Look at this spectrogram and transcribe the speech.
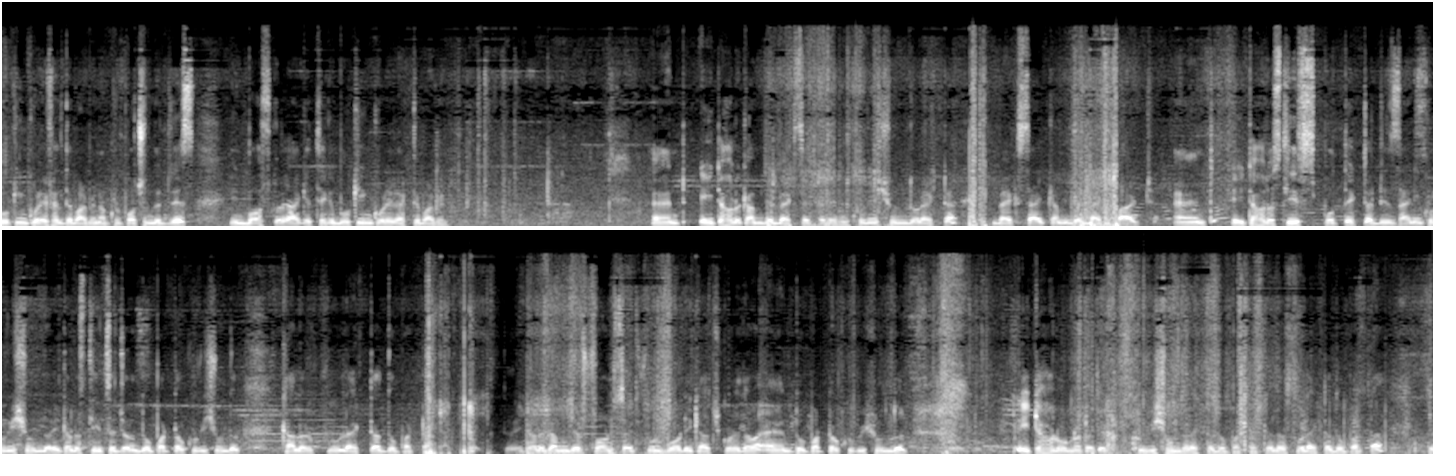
বুকিং করে ফেলতে পারবেন আপনার পছন্দের ড্রেস ইনবক্স করে আগে থেকে বুকিং করে রাখতে পারবেন। অ্যান্ড এইটা হলো কামিজের ব্যাক সাইডটা দেখুন, খুবই সুন্দর একটা ব্যাক সাইড কামিজের ব্যাক পার্ট অ্যান্ড এইটা হলো স্লিভস প্রত্যেকটা ডিজাইনই খুবই সুন্দর। এটা হলো স্লিভসের জন্য দোপাট্টাও খুবই সুন্দর। কালারফুল একটা দোপাট্টা। তো এটা হলো কামিজের ফ্রন্ট সাইড ফুল বডি কাজ করে দেওয়া অ্যান্ড দোপাট্টাও খুবই সুন্দর। এটা হলো অন্যটাতে খুবই সুন্দর একটা দোপাট্টা কালারফুল একটা দোপাট্টা। তো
